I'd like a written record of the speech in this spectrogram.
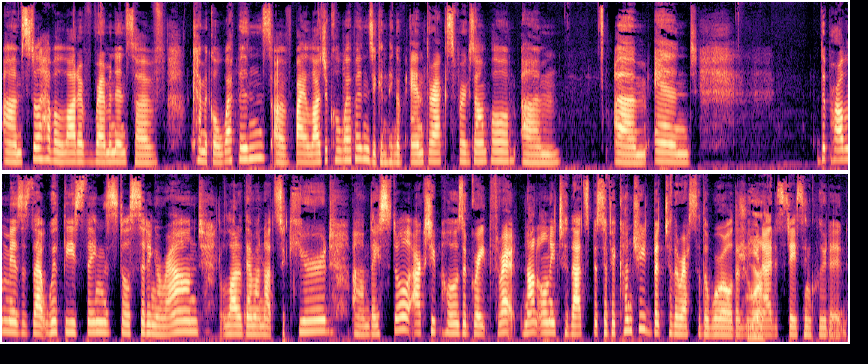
um, still have a lot of remnants of chemical weapons, of biological weapons. You can think of anthrax, for example, um, um, and the problem is is that with these things still sitting around a lot of them are not secured. Um, they still actually pose a great threat not only to that specific country but to the rest of the world and the united states included.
